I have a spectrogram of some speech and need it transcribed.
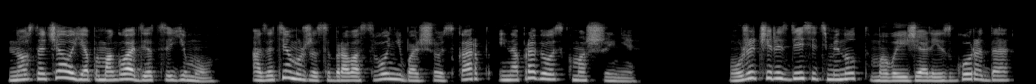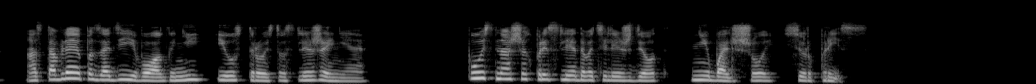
Но сначала я помогла одеться ему, а затем уже собрала свой небольшой скарб и направилась к машине. Уже через десять минут мы выезжали из города, оставляя позади его огни и устройство слежения. Пусть наших преследователей ждет небольшой сюрприз.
